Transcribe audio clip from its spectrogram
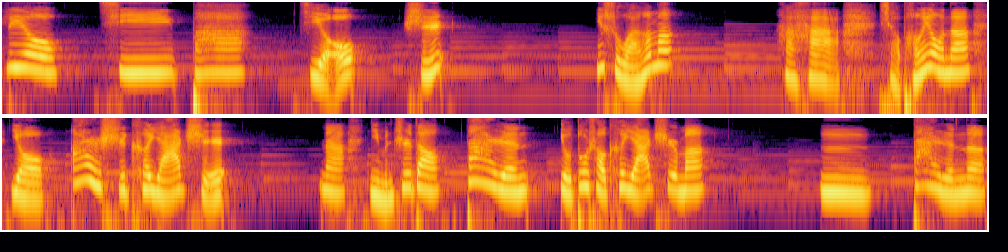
六、七、八、九、十。你数完了吗？哈哈，小朋友呢有二十颗牙齿。那你们知道大人有多少颗牙齿吗？嗯。大人呢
